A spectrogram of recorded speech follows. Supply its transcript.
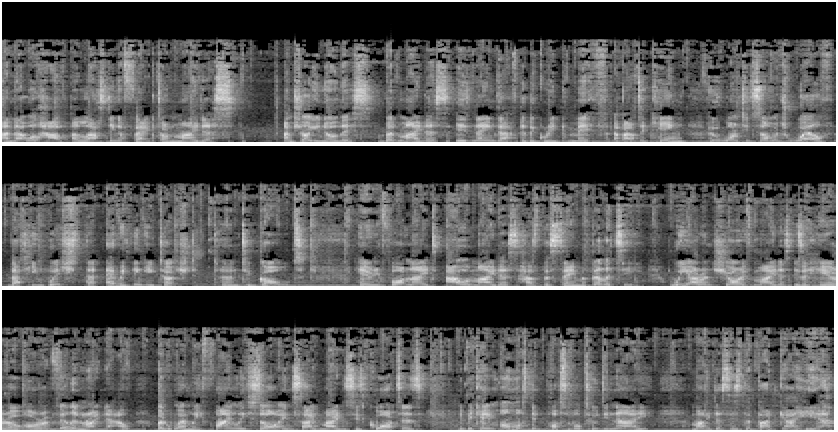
and that will have a lasting effect on Midas. I'm sure you know this, but Midas is named after the Greek myth about a king who wanted so much wealth that he wished that everything he touched turned to gold. Here in Fortnite, our Midas has the same ability. We are unsure if Midas is a hero or a villain right now, but when we finally saw inside Midas's quarters, it became almost impossible to deny Midas is the bad guy here,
